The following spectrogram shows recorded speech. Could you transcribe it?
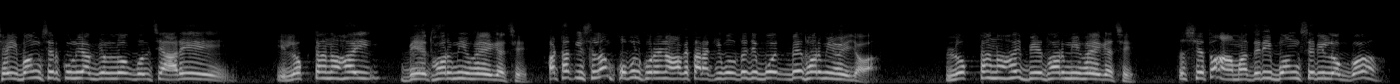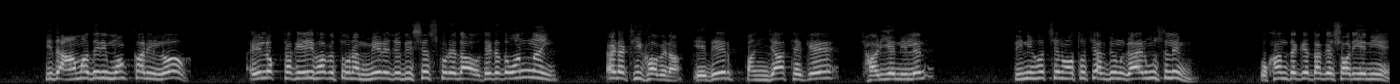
সেই বংশের কোনো একজন লোক বলছে, আরে এই লোকটা না হয় বেধর্মী হয়ে গেছে। অর্থাৎ ইসলাম কবুল করে না হবে, তারা কি বলতো যে বেধর্মী হয়ে যাওয়া। লোকটা না হয় বেধর্মী হয়ে গেছে। তো সে তো আমাদেরই বংশেরই লোক গো। কিন্তু আমাদেরই মক্কারই লোক। এই লোকটাকে এইভাবে তোমরা মেরে যদি শেষ করে দাও, তো এটা তো অন্যায়। এটা ঠিক হবে না। এদের পাঞ্জা থেকে ছাড়িয়ে নিলেন। তিনি হচ্ছেন অথচ একজন গায়ের মুসলিম। ওখান থেকে তাকে সরিয়ে নিয়ে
